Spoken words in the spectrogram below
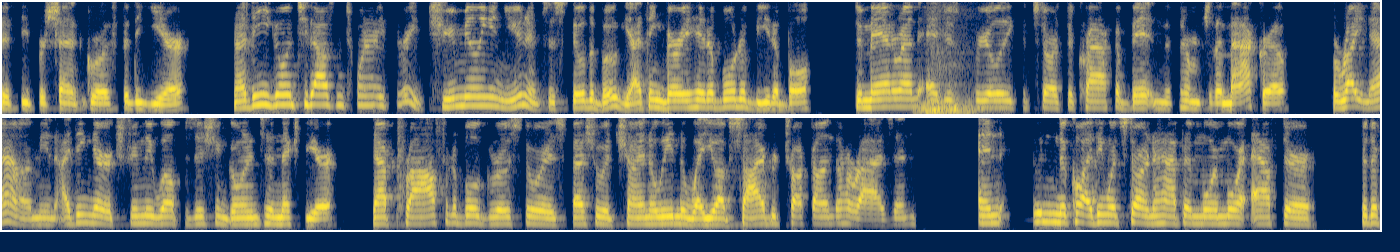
50% growth for the year. And I think you go in 2023, 2 million units is still the boogie. I think very hittable to beatable. Demand around the edges clearly could start to crack a bit in the terms of the macro. But right now, I mean, I think they're extremely well positioned going into the next year. That profitable growth story, especially with China leading the way, you have Cybertruck on the horizon. And Nicole, I think what's starting to happen more and more after, for the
